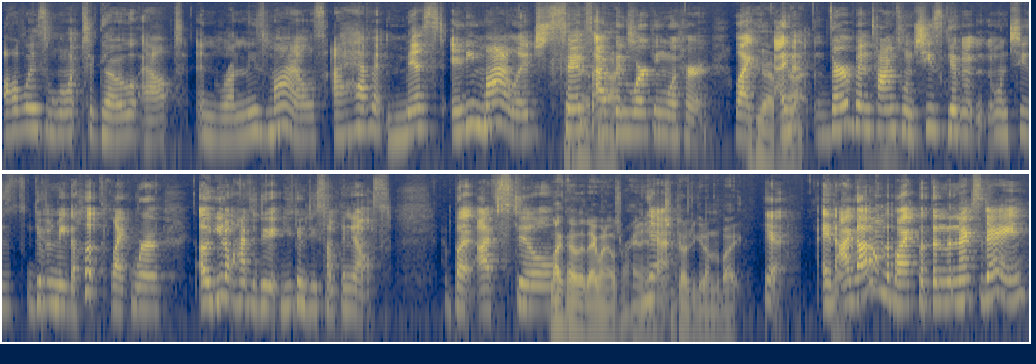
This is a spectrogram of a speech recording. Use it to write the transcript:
always want to go out and run these miles, I haven't missed any mileage since I've been working with her. Like have and there have been times when she's given when she's given me the hook, like where, oh, you don't have to do it, you can do something else. But I've still Like the other day when it was raining, Yeah. she told you to get on the bike. yeah. And I got on the bike, but then the next day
